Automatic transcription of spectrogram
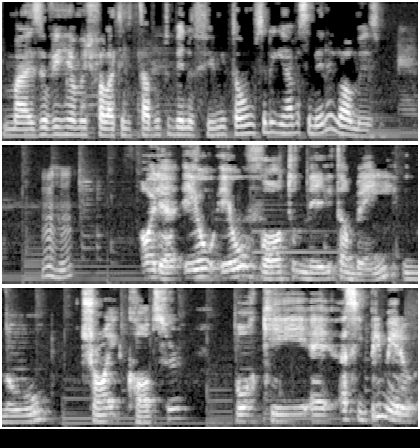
mas eu vi realmente falar que ele tá muito bem no filme, então se ele ganhar vai ser bem legal mesmo. Uhum. Olha, eu, eu voto nele também, no Troy Kotsur, porque, é, assim, primeiro,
